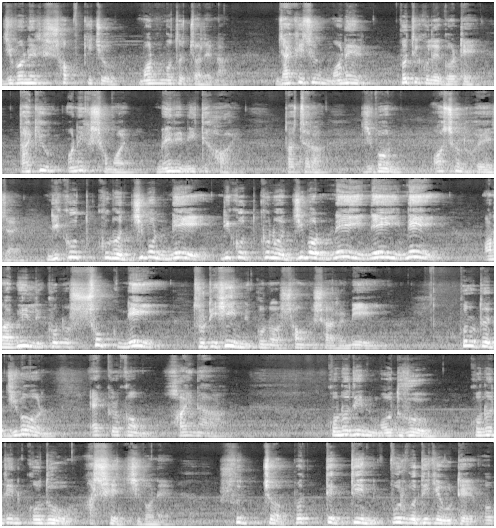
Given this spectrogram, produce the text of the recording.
জীবনের সব কিছু মন মতো চলে না। যা কিছু মনের প্রতিকূলে ঘটে তাকেও অনেক সময় মেনে নিতে হয়। তাছাড়া জীবন অচল হয়ে যায়। নিখুঁত কোনো জীবন নেই, নিখুঁত কোনো জীবন নেই নেই নেই। অনাবিল কোনো সুখ নেই, ত্রুটিহীন কোনো সংসার নেই। পুরোটা জীবন একরকম হয় না। কোনোদিন মধু, কোনোদিন কদু আসে জীবনে। সূর্য প্রত্যেক দিন পূর্ব দিকে উঠে ও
